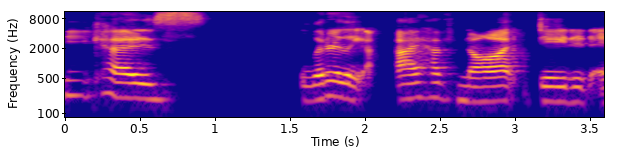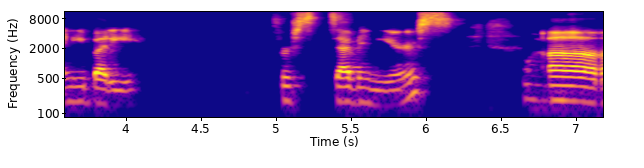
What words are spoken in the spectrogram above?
because literally i have not dated anybody for seven years. Wow. Um,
